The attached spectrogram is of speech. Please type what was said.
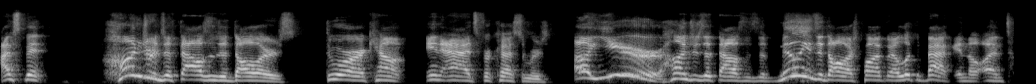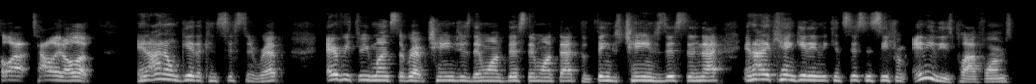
I've spent hundreds of thousands of dollars through our account in ads for customers a year, hundreds of thousands of millions of dollars. Probably I look back and, the, and tally, tally it all up, and I don't get a consistent rep. Every three months, the rep changes. They want this, they want that. The things change, this and that. And I can't get any consistency from any of these platforms.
